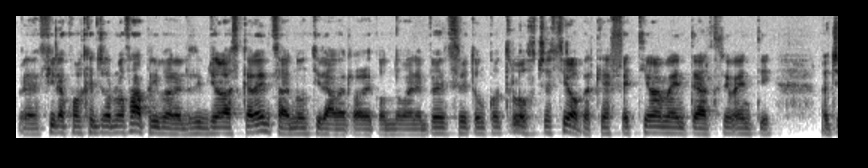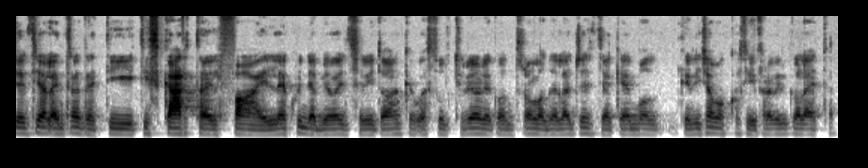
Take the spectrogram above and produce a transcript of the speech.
eh, fino a qualche giorno fa, prima del rinvio della scadenza, non ti dava errore condomani. Abbiamo inserito un controllo successivo perché effettivamente altrimenti l'agenzia delle entrate ti, ti scarta il file quindi abbiamo inserito anche questo ulteriore controllo dell'agenzia che, che diciamo così, fra virgolette,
